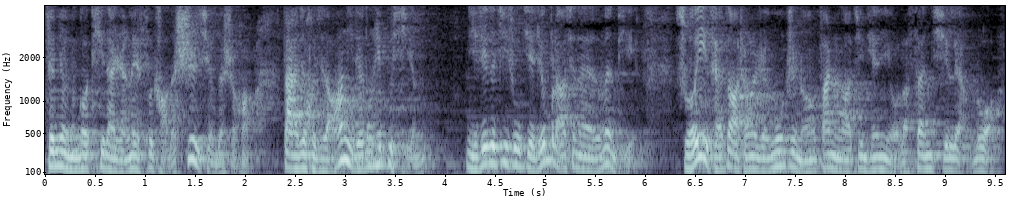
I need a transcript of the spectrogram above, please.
真正能够替代人类思考的事情的时候，大家就会觉得啊，你这东西不行，你这个技术解决不了现在的问题，所以才造成了人工智能发展到今天有了三起两落，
